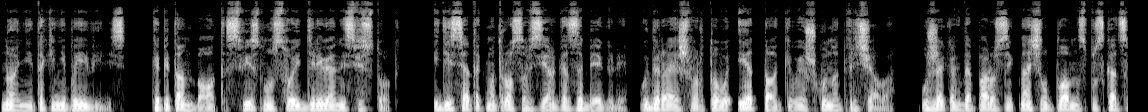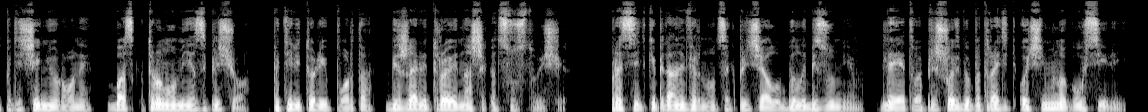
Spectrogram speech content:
но они так и не появились. Капитан Балт свистнул свой деревянный свисток, и десяток матросов Зерга забегали, убирая швартовы и отталкивая шхуну от причала. Уже когда парусник начал плавно спускаться по течению Роны, Баск тронул меня за плечо. По территории порта бежали трое наших отсутствующих. Просить капитана вернуться к причалу было безумием. Для этого пришлось бы потратить очень много усилий.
